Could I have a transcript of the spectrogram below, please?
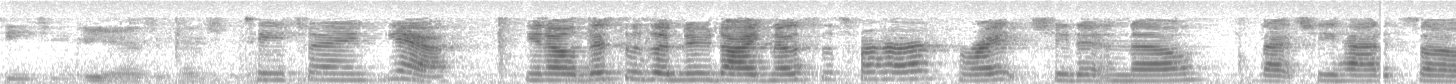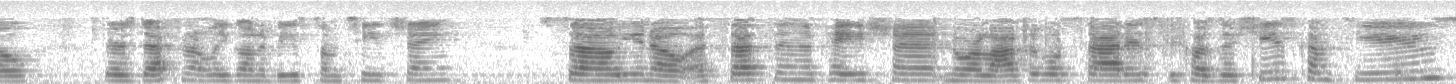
Teaching. Yeah, education. teaching, yeah. You know, this is a new diagnosis for her, right? She didn't know that she had it, so there's definitely going to be some teaching. So, you know, assessing the patient neurological status, because if she's confused,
